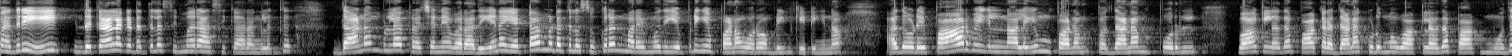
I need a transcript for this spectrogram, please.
மாதிரி இந்த காலகட்டத்தில் சிம்ம ராசிக்காரங்களுக்கு தனம்ல பிரச்சனையே வராது. ஏன்னா எட்டாம் இடத்துல மறையும் போது எப்படிங்க பணம் வரும் அப்படின்னு கேட்டிங்கன்னா அதோடைய பார்வைகள்னாலையும் பணம் இப்போ தனம் பொருள் வாக்கில் தான் பார்க்குற தன குடும்ப வாக்கில் தான் பார்க்கும்போது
